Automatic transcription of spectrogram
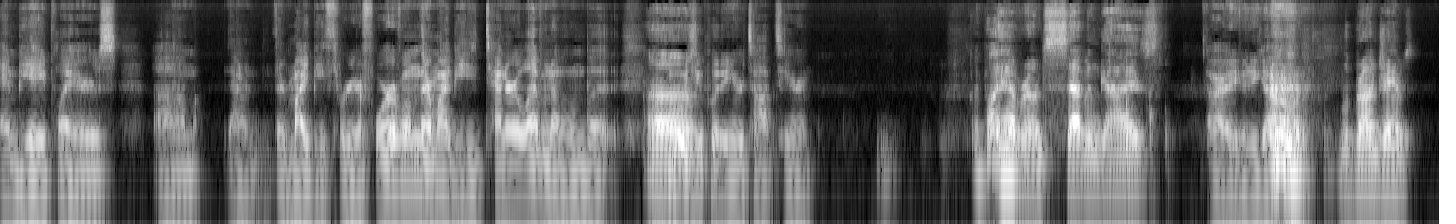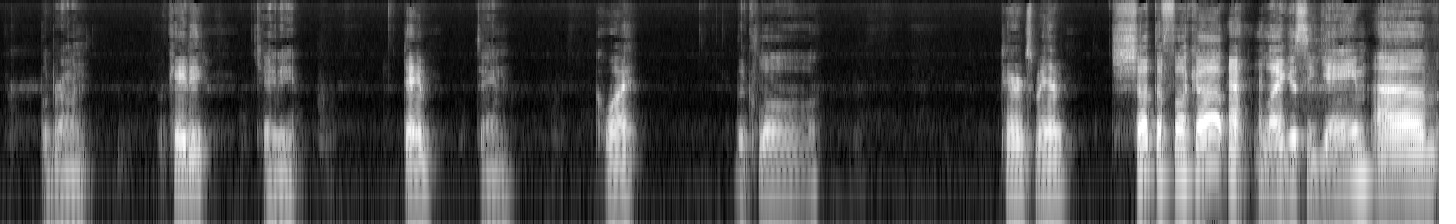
NBA players. Um, I don't, there might be three or four of them. There might be ten or eleven of them, but who would Um, you put in your top tier? I probably have around seven guys. All right, who do you got? LeBron James, LeBron, KD, Katie, Dame, Dame, Kawhi, the Claw. Terance Mann. Shut the fuck up. Legacy game. Um,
